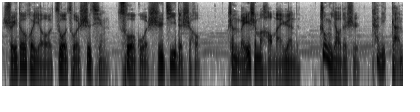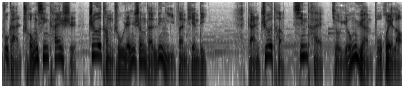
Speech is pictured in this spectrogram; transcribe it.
谁都会有做错事情。错过时机的时候，这没什么好埋怨的。重要的是看你敢不敢重新开始，折腾出人生的另一番天地。敢折腾，心态就永远不会老。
